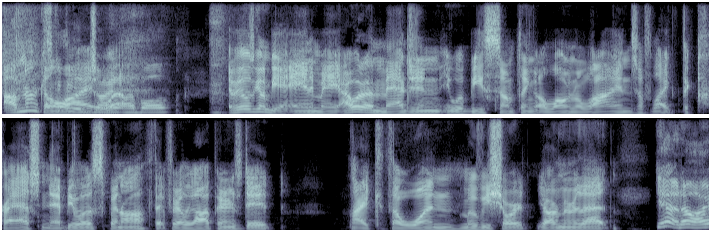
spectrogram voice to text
I'm not gonna gonna lie. a giant What, eyeball. If it was gonna be an anime, I would imagine it would be something along the lines of like the Crash Nebula spinoff that Fairly Odd Parents did, like the one movie short. Y'all remember that? Yeah, no, I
